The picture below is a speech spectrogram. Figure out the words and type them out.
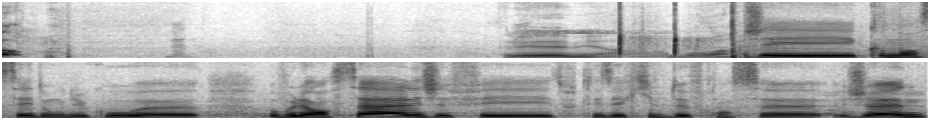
Oh Très bien. Hein. J'ai commencé donc du coup euh, au volley en salle, j'ai fait toutes les équipes de France euh, jeunes.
